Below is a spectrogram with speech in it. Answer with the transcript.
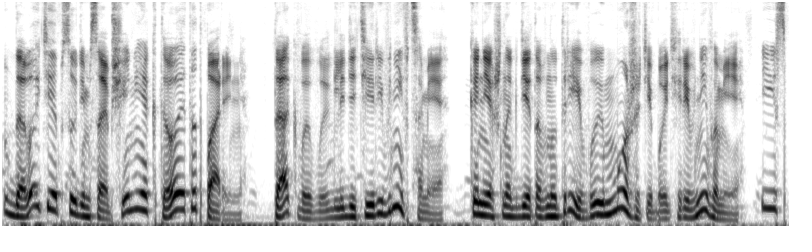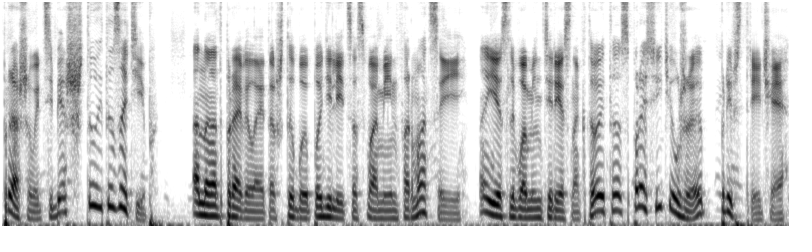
Давайте обсудим сообщение, кто этот парень. Так вы выглядите ревнивцами. Конечно, где-то внутри вы можете быть ревнивыми и спрашивать себя, что это за тип. Она отправила это, чтобы поделиться с вами информацией, а если вам интересно, кто это, спросите уже при встрече.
